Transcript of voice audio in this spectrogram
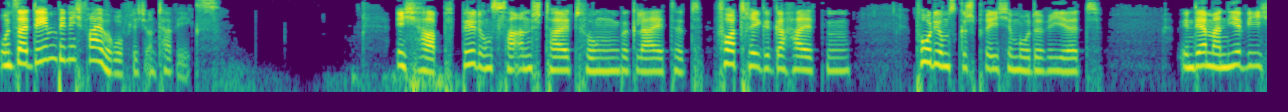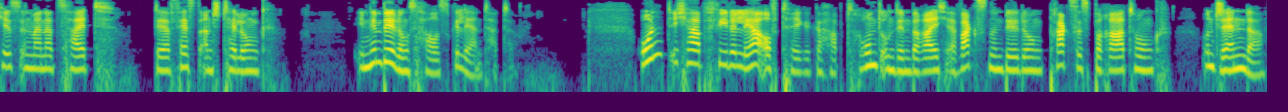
Und seitdem bin ich freiberuflich unterwegs. Ich habe Bildungsveranstaltungen begleitet, Vorträge gehalten, Podiumsgespräche moderiert, in der Manier, wie ich es in meiner Zeit der Festanstellung in dem Bildungshaus gelernt hatte. Und ich habe viele Lehraufträge gehabt rund um den Bereich Erwachsenenbildung, Praxisberatung und Gender.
